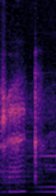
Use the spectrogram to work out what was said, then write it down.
track.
